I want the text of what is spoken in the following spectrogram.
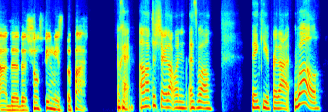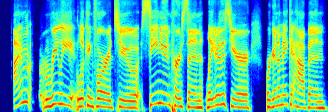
Uh, the the short film is A Path. Okay, I'll have to share that one as well. Thank you for that. Well, I'm really looking forward to seeing you in person later this year. We're going to make it happen.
